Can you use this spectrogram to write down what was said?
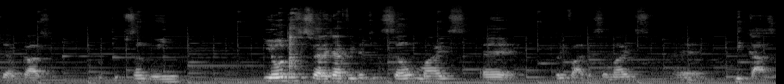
que é o caso do tipo sanguíneo, e outras esferas da vida que são mais é, privadas, são mais é, de casa.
